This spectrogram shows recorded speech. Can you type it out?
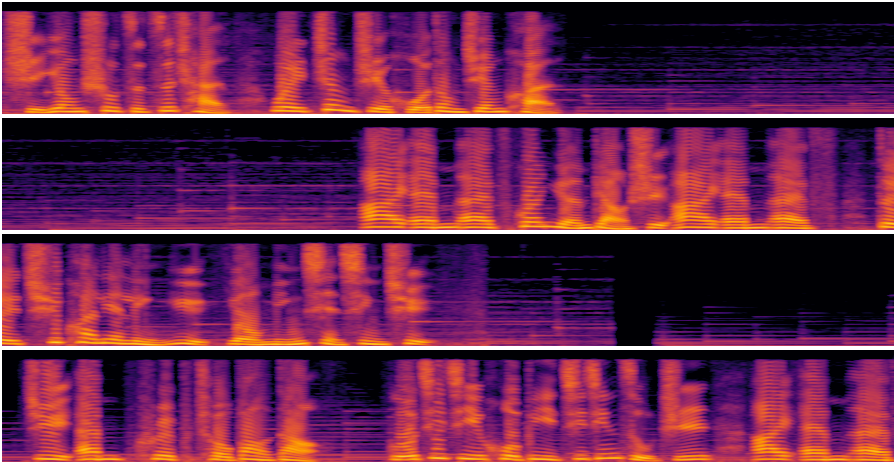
使用数字资产为政治活动捐款。IMF 官员表示，IMF 对区块链领域有明显兴趣。据 M Crypto 报道，国际际货币基金组织 IMF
